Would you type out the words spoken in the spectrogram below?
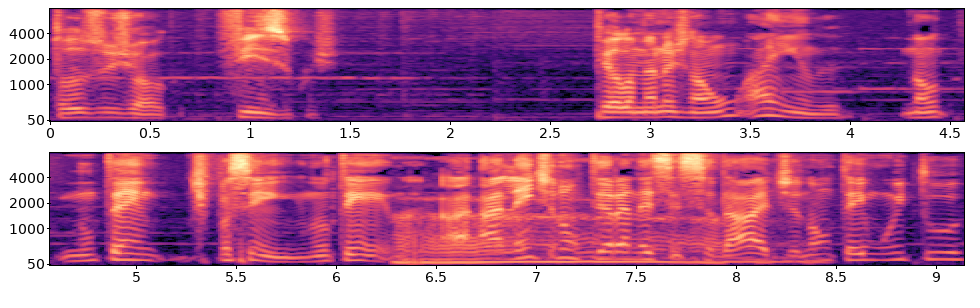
Todos os jogos físicos. Pelo menos não ainda. Não, não tem, tipo assim, não tem. A, além de não ter a necessidade, não tem muito.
